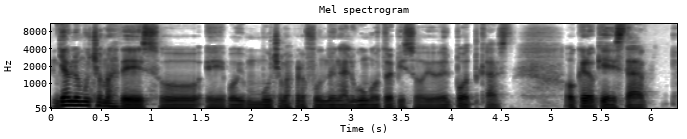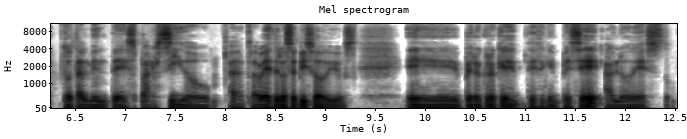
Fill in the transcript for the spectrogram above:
Ya hablo mucho más de eso, eh, voy mucho más profundo en algún otro episodio del podcast, o creo que está totalmente esparcido a través de los episodios, eh, pero creo que desde que empecé hablo de esto.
